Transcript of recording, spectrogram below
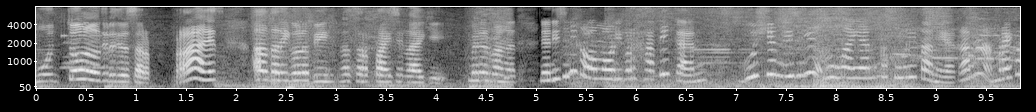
muncul tiba-tiba surprise Alter Ego lebih nge-surprisein lagi. Bener banget. Dan di sini kalau mau diperhatikan, Gushen di sini lumayan kesulitan ya, karena mereka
